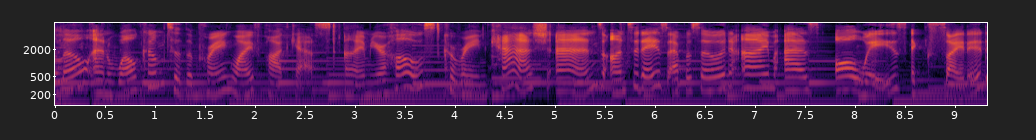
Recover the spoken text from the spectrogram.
Hello and welcome to the Praying Wife podcast. I'm your host, Corain Cash, and on today's episode, I'm as always excited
